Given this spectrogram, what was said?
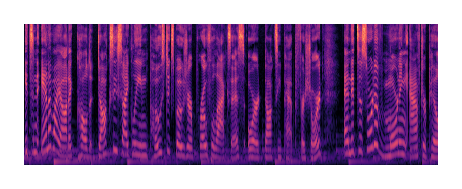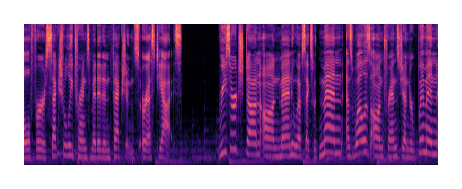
It's an antibiotic called doxycycline post exposure prophylaxis, or DoxyPEP for short, and it's a sort of morning after pill for sexually transmitted infections, or STIs. Research done on men who have sex with men, as well as on transgender women,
